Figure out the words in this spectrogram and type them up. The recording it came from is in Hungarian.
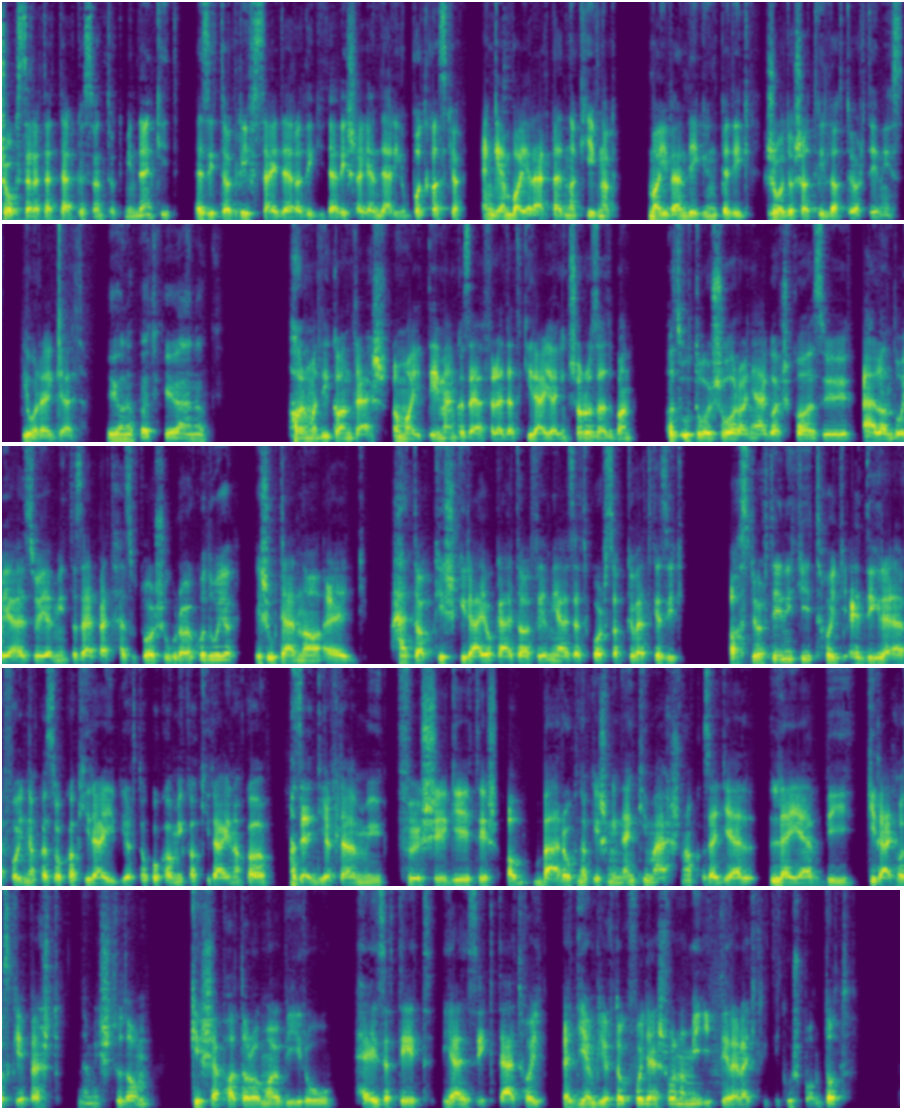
Sok szeretettel köszöntök mindenkit, ez itt a Griffsider, a Digitális Legendárium podcastja, engem Bajer Árpádnak hívnak, mai vendégünk pedig Zsoldos Attila történész. Jó reggelt! Jó napot kívánok! Harmadik András, a mai témánk az elfeledett királyaink sorozatban, az utolsó aranyágacska az ő állandó jelzője, mint az Árpádház utolsó uralkodója, és utána egy hát a kis királyok által filmjelzett korszak következik, az történik itt, hogy eddigre elfogynak azok a királyi birtokok, amik a királynak a, az egyértelmű főségét, és a bároknak és mindenki másnak az egyel lejjebbi királyhoz képest, nem is tudom, kisebb hatalommal bíró helyzetét jelzik. Tehát, hogy egy ilyen birtokfogyás van, ami itt ér el egy kritikus pontot?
